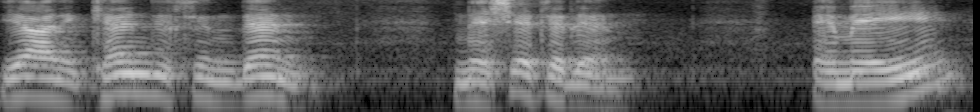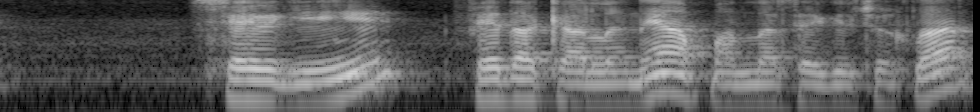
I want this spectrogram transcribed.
yani kendisinden neşet eden emeği, sevgiyi, fedakarlığı ne yapmadılar sevgili çocuklar?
